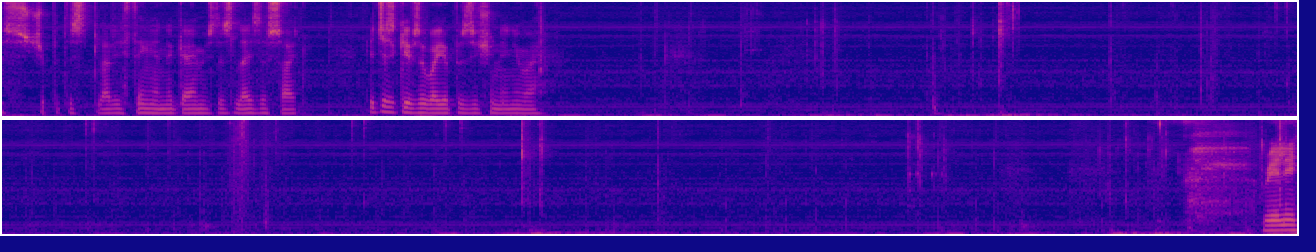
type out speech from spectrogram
stupidest bloody thing in the game is this laser sight. It just gives away your position anyway. Really?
